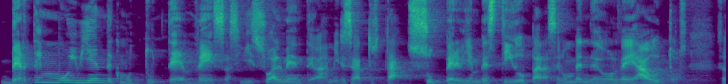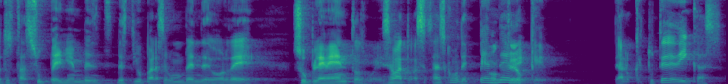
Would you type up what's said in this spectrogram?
Verte muy bien de cómo tú te ves así visualmente. Ah, mira, ese gato está súper bien vestido para ser un vendedor de autos. Ese vato está súper bien vestido para ser un vendedor de suplementos, güey. Ese vato, ¿sabes cómo depende de lo que a lo que tú te dedicas?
